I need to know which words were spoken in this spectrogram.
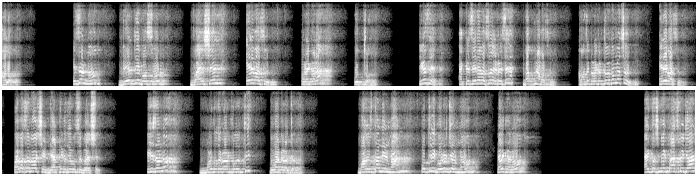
ভালো। এজন্য দেড় দুই বছর বয়সের এর বাছুর ক্রয় করা উত্তম। ঠিক আছে? একটা হচ্ছে এরে বাছুর, একটা হচ্ছে বকনা বাছুর। আমাদের ক্রয় করতে হবে কোন বাছুর? এরে বাছুর। কয় বছর বয়সের দেড় থেকে দুই বছর বয়সের কিসের জন্য মূলততাকরণ প্রযুক্তি ব্যবহার করার জন্য। বাসস্থান নির্মাণ প্রতিটি গরুর জন্য খেয়াল করো এক দশমিক পাঁচ মিটার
